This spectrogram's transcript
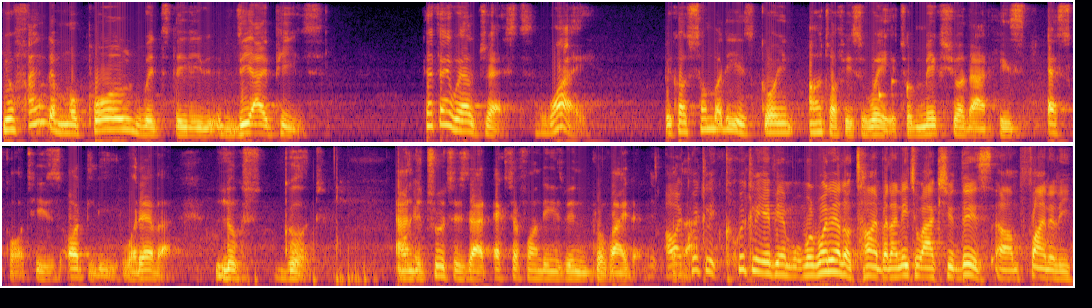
you'll find the Mopol with the VIPs. They're very well dressed. Why? Because somebody is going out of his way to make sure that his escort, his oddly, whatever, looks good. And okay. the truth is that extra funding is being provided. All right, that. quickly, quickly, AVM, we're running out of time, but I need to ask you this um, finally.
